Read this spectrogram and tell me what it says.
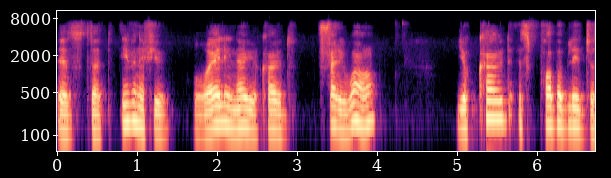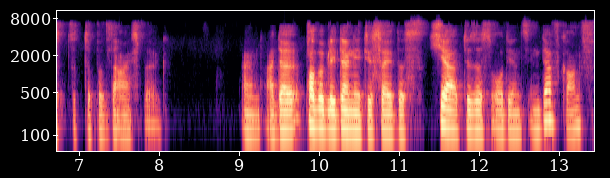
is that even if you really know your code very well, your code is probably just the tip of the iceberg. And I don't, probably don't need to say this here to this audience in DevConf.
